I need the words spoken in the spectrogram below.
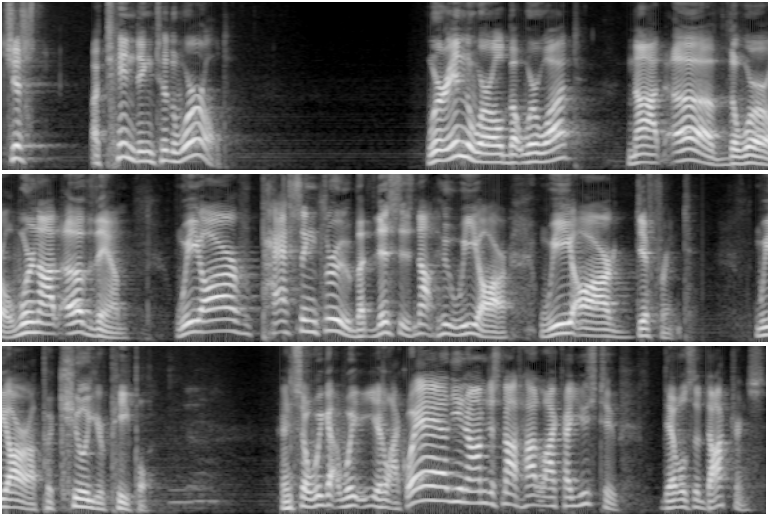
just attending to the world. We're in the world, but we're what? not of the world. We're not of them. We are passing through, but this is not who we are. We are different. We are a peculiar people. And so we got, we, you're like, well, you know, I'm just not hot like I used to. Devils of doctrines,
